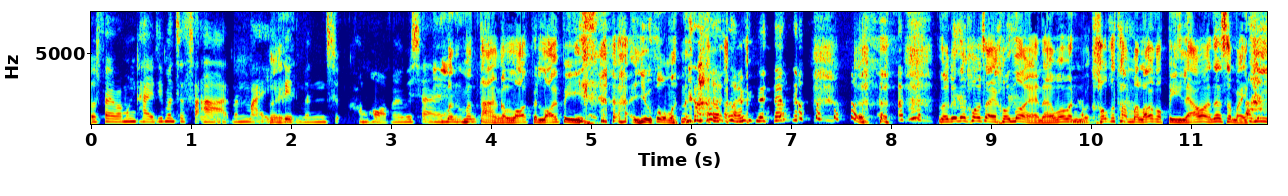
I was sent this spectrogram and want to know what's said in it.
รถไฟฟ้าเมืองไทยที่มันจะสะอาดมันใหม่ไม่กลิ่นมันหอมหอมๆมันไม่ใช่ มันมันต่างกันร้อยเป็นร้อยปีอายุของมันนะเราก็ต้องเข้าใจเขาหน่อยอะนะว่ามันเขาก็ทำมาร้อยกว่าปีแล้วอะนั่นสมัยที่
